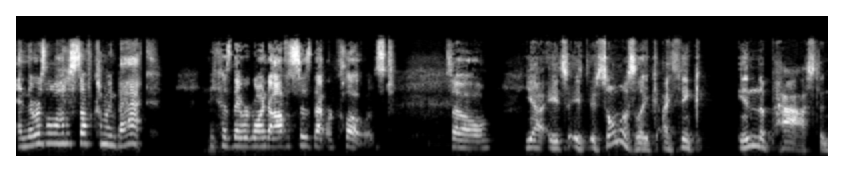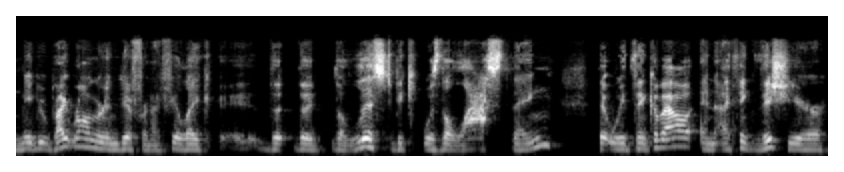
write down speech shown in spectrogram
and there was a lot of stuff coming back because they were going to offices that were closed so yeah it's it's almost like i think in the past and maybe right wrong or indifferent i feel like eh, the the the list was the last thing that we'd think about and i think this year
